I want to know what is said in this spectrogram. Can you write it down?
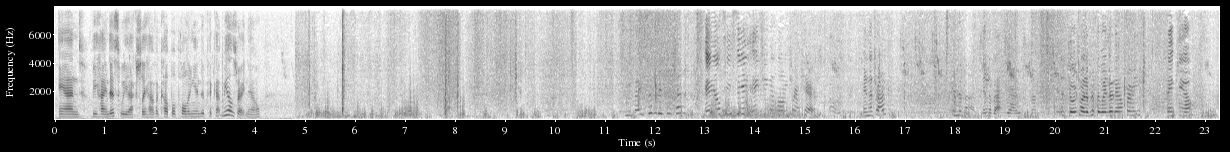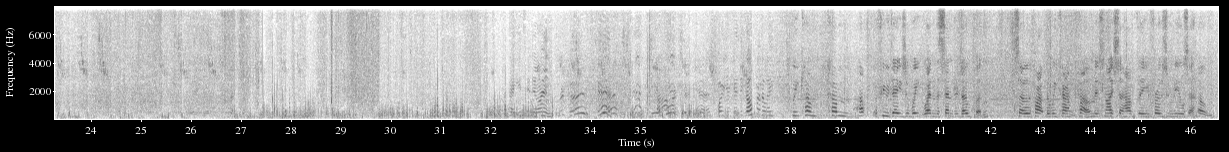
And behind us, we actually have a couple pulling in to pick up meals right now. ALTC, Aging and Long-Term Care. In the trunk? In the back. In the back. Yeah. Does George want to put the window down for me? Thank you. How you two doing? We're good. Good. Good. We Okay. are good, yes. Well, you're good to go for the week. We come come up a few days a week when the centre is open. So the fact that we can't come, it's nice to have the frozen meals at home.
